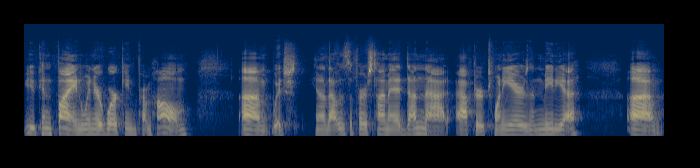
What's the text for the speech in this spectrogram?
you can find when you're working from home, um, which, you know, that was the first time I had done that after 20 years in media. Um,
